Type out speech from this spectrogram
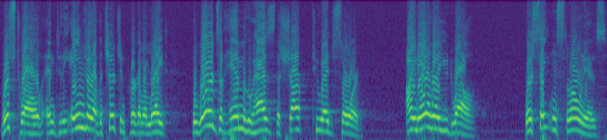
Verse 12, and to the angel of the church in Pergamum write, the words of him who has the sharp two-edged sword. I know where you dwell, where Satan's throne is.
